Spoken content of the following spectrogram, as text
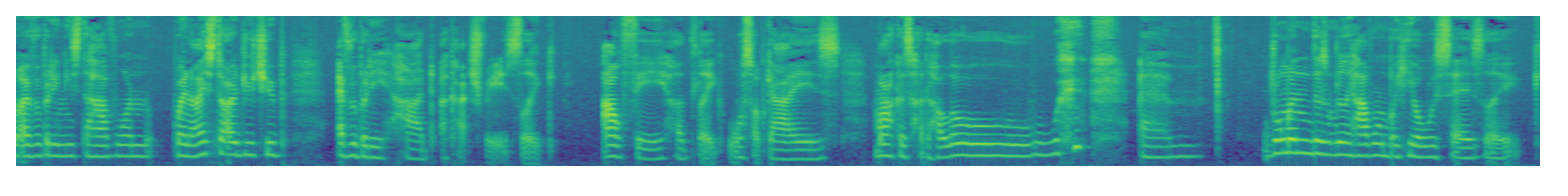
not everybody needs to have one. When I started YouTube, everybody had a catchphrase. Like Alfie had like "What's up, guys?" Marcus had "Hello." um, Roman doesn't really have one, but he always says like,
